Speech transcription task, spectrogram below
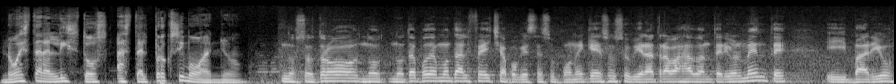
no estarán listos hasta el próximo año. Nosotros no, no te podemos dar fecha porque se supone que eso se hubiera trabajado anteriormente y varios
